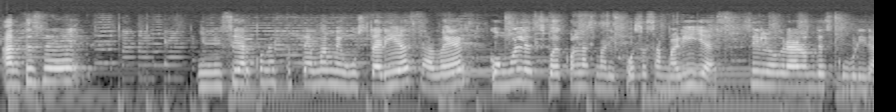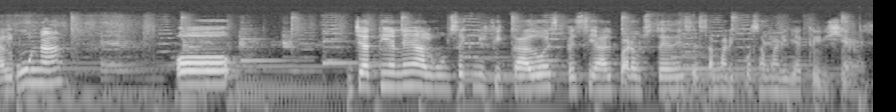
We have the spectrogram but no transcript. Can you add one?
antes de iniciar con este tema me gustaría saber cómo les fue con las mariposas amarillas, si lograron descubrir alguna o ya tiene algún significado especial para ustedes esa mariposa amarilla que eligieron.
